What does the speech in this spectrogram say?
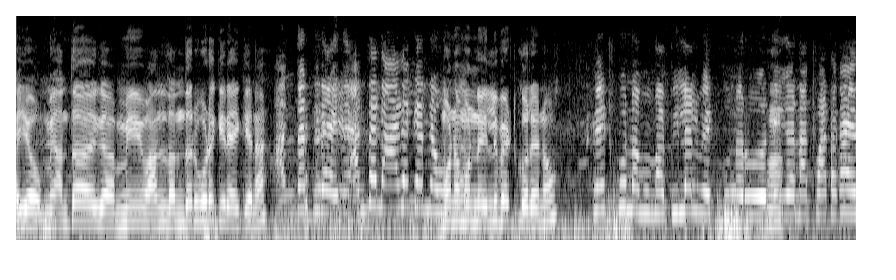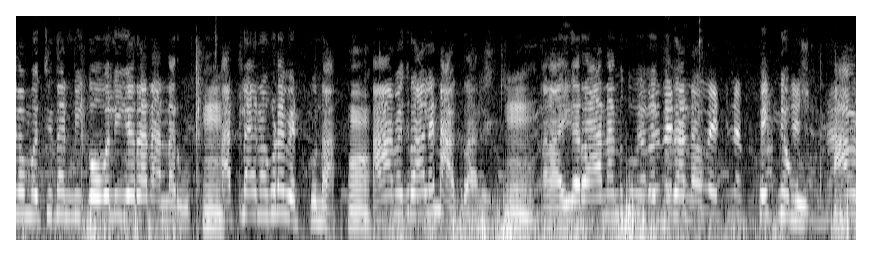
అయ్యో మీ అంతా ఇక మీ అంద- అందరూ కూడా కిరాయికేనా? అందరు కిరాయి అంతా నా దగ్గరనే మొన్న. మొన్న ఇల్లు పెట్టుకోలేను? పెట్టుకున్నాము మా పిల్లలు పెట్టుకున్నారు. ఇక నాకు పటకాయుధం వచ్చిందని మీకు ఓవలు ఇయ్యరు అని అన్నారు. అట్లా అయినా కూడా పెట్టుకున్నా. ఆమెకు రాలే నాకు రాలే. ఇక రానందుకు పెట్టినాము. ఆమె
